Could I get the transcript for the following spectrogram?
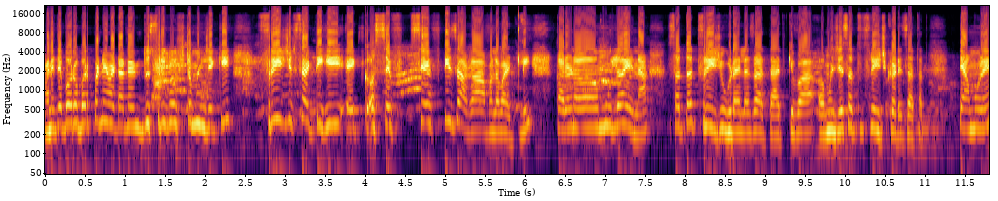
आणि ते बरोबर पण नाही वाटत. आणि दुसरी गोष्ट म्हणजे की फ्रीजसाठी ही एक सेफ सेफ्टी जागा आम्हाला वाटली. कारण मुलं आहे ना सतत फ्रीज उघडायला जातात किंवा म्हणजे सतत फ्रीजकडे जातात. त्यामुळे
